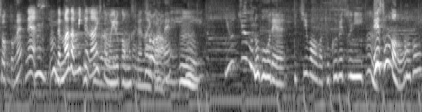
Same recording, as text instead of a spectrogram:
ちょっとね。ね、でまだ見てない人もいるかもしれないから。そうだね。うん、YouTube の方で1話が特別にうん。えそうなの？上がっ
